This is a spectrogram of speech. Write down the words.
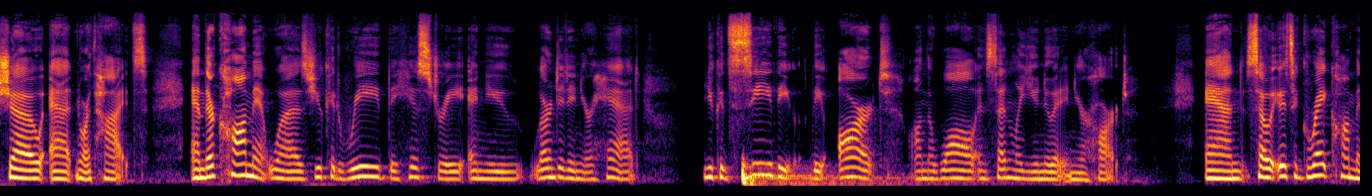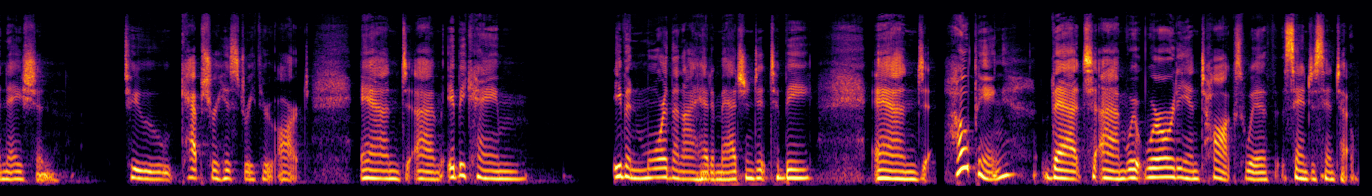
show at North Heights, and their comment was you could read the history and you learned it in your head. You could see the the art on the wall, and suddenly you knew it in your heart. And so it's a great combination to capture history through art, and um, it became even more than I had imagined it to be, and hoping that um, we're, we're already in talks with San Jacinto.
